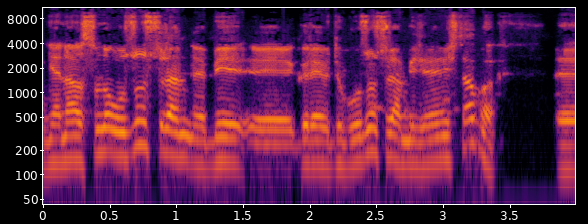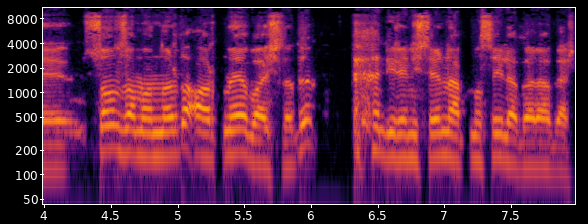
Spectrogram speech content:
Yani aslında uzun süren bir e, grevdi, bu uzun süren bir direnişti ama e, son zamanlarda artmaya başladı. Direnişlerin artmasıyla beraber.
